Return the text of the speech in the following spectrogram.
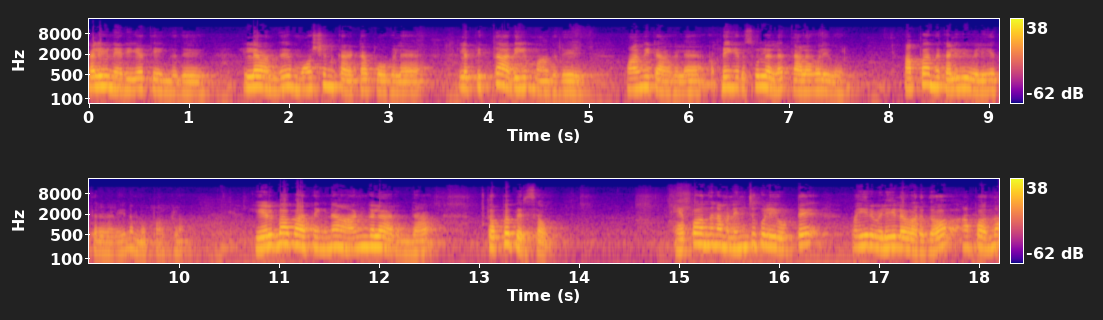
கழிவு நிறைய தேங்குது. இல்லை வந்து மோஷன் கரெக்டாக போகலை. இல்லை பித்தம் அதிகமாகுது. வாமிட் ஆகலை அப்படிங்கிற சூழலில் தலைவலி வரும். அப்போ அந்த கழிவு வெளியேற்றுற வேலையை நம்ம பார்க்கலாம். இயல்பாக பார்த்தீங்கன்னா ஆண்களாக இருந்தால் தொப்பை பெருசாகும். எப்போ வந்து நம்ம நெஞ்சுக்குழியை விட்டு வயிறு வெளியில் வருதோ அப்போ வந்து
